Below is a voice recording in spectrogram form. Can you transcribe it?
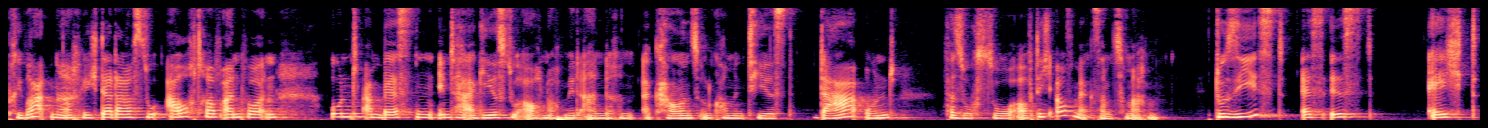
Privatnachricht. Da darfst du auch drauf antworten. Und am besten interagierst du auch noch mit anderen Accounts und kommentierst da und versuchst so auf dich aufmerksam zu machen. Du siehst, es ist echt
